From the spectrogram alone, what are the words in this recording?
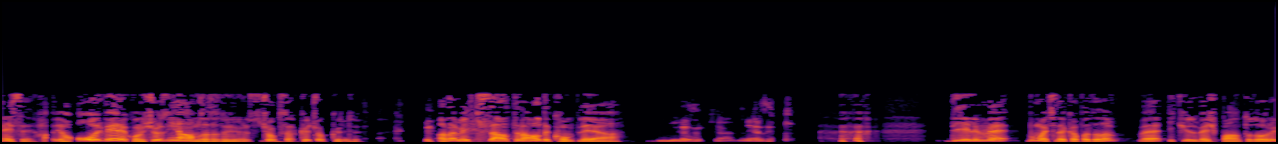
Neyse Oliveira konuşuyoruz yine Hamzat'a dönüyoruz. Çok çok kötü. Adam etkisi altına aldı komple ya. Ne yazık yani ne yazık. Diyelim ve bu maçı da kapatalım ve 205 pound'a doğru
